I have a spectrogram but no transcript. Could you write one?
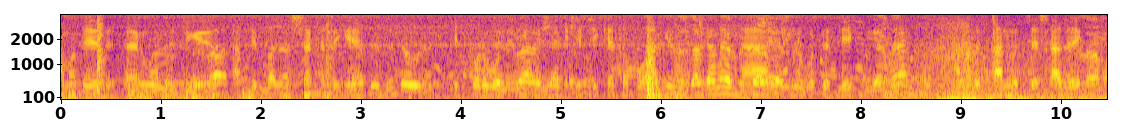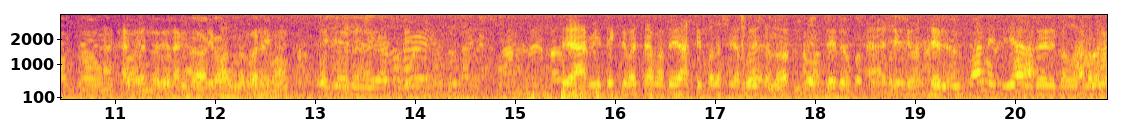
আমাদের ময়মনসিং আসিম বাজার শাখা থেকে ঈদ পরবর্তী শিক্ষা সফর শুরু করতেছি। স্থান হচ্ছে সাজেক খাগড়াছড়ি, রাঙ্গামাটি এবং আমি দেখতে পাচ্ছি আমাদের বাজার শাখা পরিচালক আমাদের দেখতে পাচ্ছেন আমাদের ব্যবস্থাপনা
